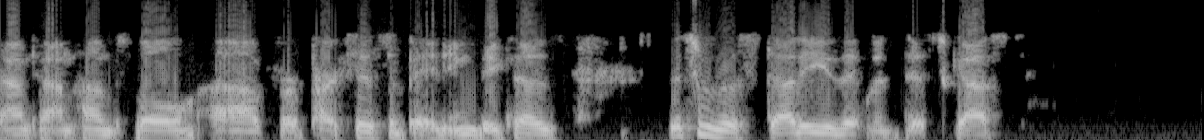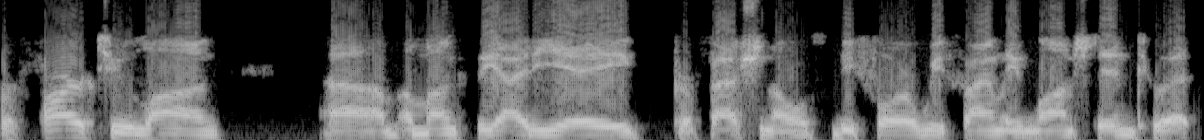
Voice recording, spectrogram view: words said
Downtown Huntsville uh, for participating because this was a study that was discussed for far too long um, amongst the IDA professionals before we finally launched into it.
